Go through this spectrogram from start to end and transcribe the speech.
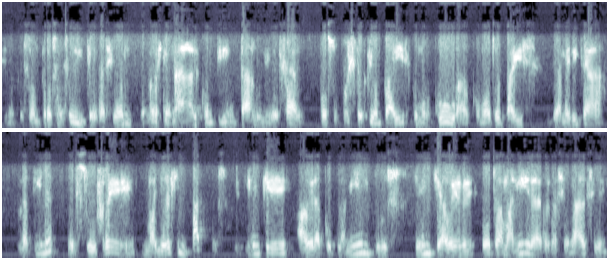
sino que son procesos de integración regional, continental, universal. Por supuesto que un país como Cuba o como otro país de América Latina pues, sufre mayores impactos. Tienen que haber acoplamientos, tienen que haber otra manera de relacionarse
